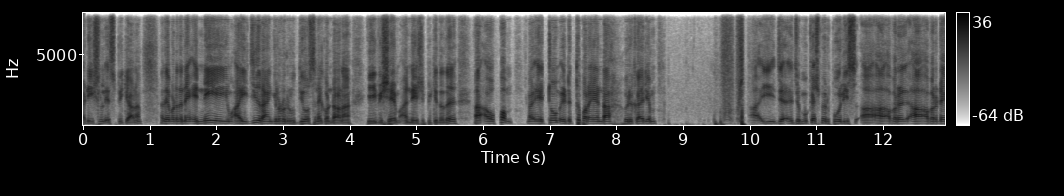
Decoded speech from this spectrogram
അഡീഷണൽ എസ് പിക്കാണ്. അതേപോലെ തന്നെ എൻ ഐ എയും ഐ ജി റാങ്കിലുള്ള ഒരു ഉദ്യോഗസ്ഥനെ കൊണ്ടാണ് ഈ വിഷയം അന്വേഷിപ്പിക്കുന്നത്. ഒപ്പം ഏറ്റവും എടുത്തു പറയേണ്ട ഒരു കാര്യം ആ, ഈ ജമ്മു കാശ്മീർ പോലീസ് അവർ അവരുടെ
